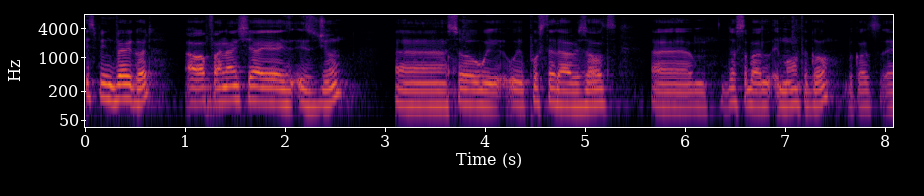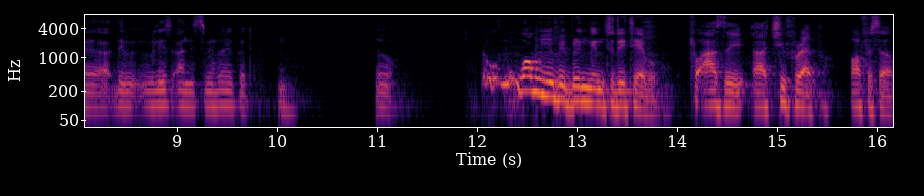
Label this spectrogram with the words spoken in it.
It's been very good. Our financial year is, is June. Uh, so we, we posted our results um, just about a month ago because uh, they released and it's been very good. Mm. So, what will you be bringing to the table? For as the uh, chief rep officer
